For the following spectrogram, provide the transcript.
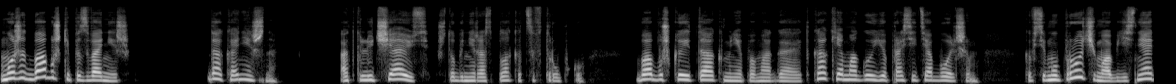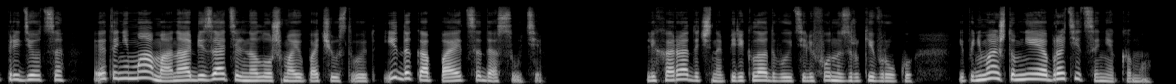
Может, бабушке позвонишь? Да, конечно. Отключаюсь, чтобы не расплакаться в трубку. Бабушка и так мне помогает. Как я могу ее просить о большем? Ко всему прочему, объяснять придется. Это не мама, она обязательно ложь мою почувствует и докопается до сути. Лихорадочно перекладываю телефон из руки в руку и понимаю, что мне и обратиться некому.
